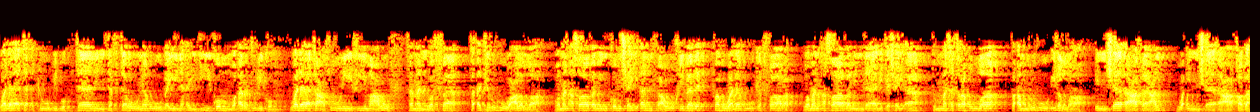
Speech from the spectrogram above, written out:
ولا تأتوا ببهتان تفترونه بين أيديكم وأرجلكم ولا تعصوني في معروف. فمن وفى فأجره على الله ومن أصاب منكم شيئا فعوقب به فهو له كفارة ومن أصاب من ذلك شيئا ثم ستره الله فأمره إلى الله إن شاء عفى عنه وإن شاء عاقبه.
